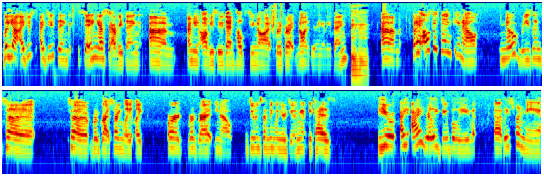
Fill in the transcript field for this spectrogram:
but yeah, I just I do think saying yes to everything. Um, I mean, obviously, then helps you not regret not doing anything. hmm Um, but I also think, you know, no reason to to regret starting late, like, or regret, you know, doing something when you're doing it because you. I I really do believe, at least for me,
